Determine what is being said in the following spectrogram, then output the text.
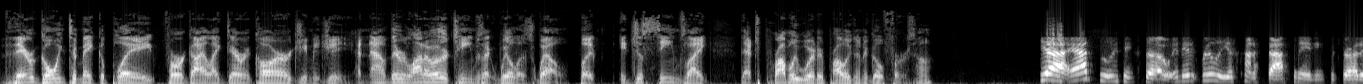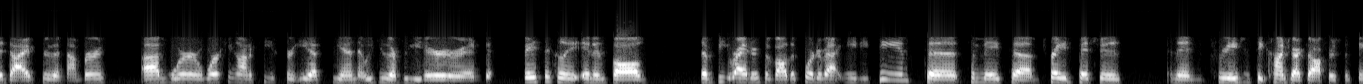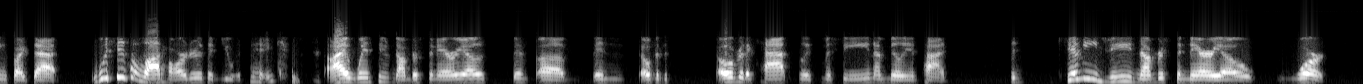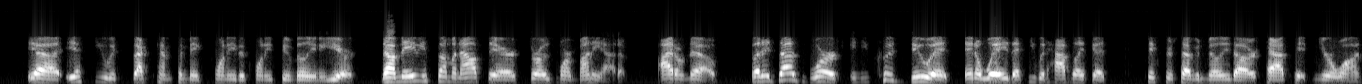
they're going to make a play for a guy like Derek Carr or Jimmy G. And now there are a lot of other teams that will as well, but it just seems like that's probably where they're probably going to go first, huh? Yeah, I absolutely think so. And it really is kind of fascinating to try to dive through the numbers. Um, we're working on a piece for ESPN that we do every year, and basically it involves the beat writers of all the quarterback needy teams to to make um, trade pitches and then free agency contract offers and things like that, which is a lot harder than you would think. I went through number scenarios in, um, in over the over the caps like machine a million times. The Jimmy G number scenario works yeah, if you expect him to make 20 to 22 million a year. Now, maybe someone out there throws more money at him. I don't know. But it does work, and you could do it in a way that he would have like a six or seven million dollar cap hit in year one.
